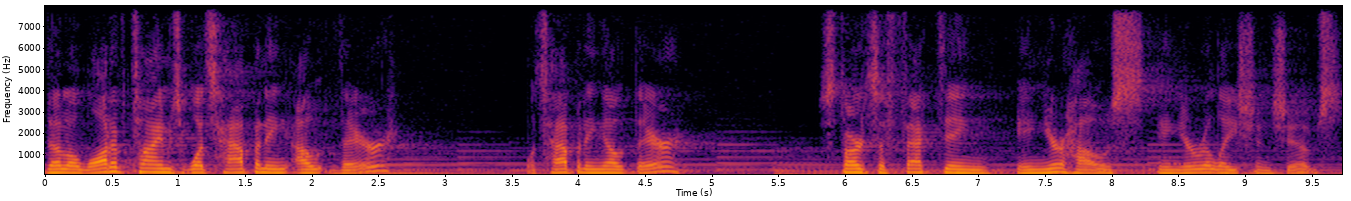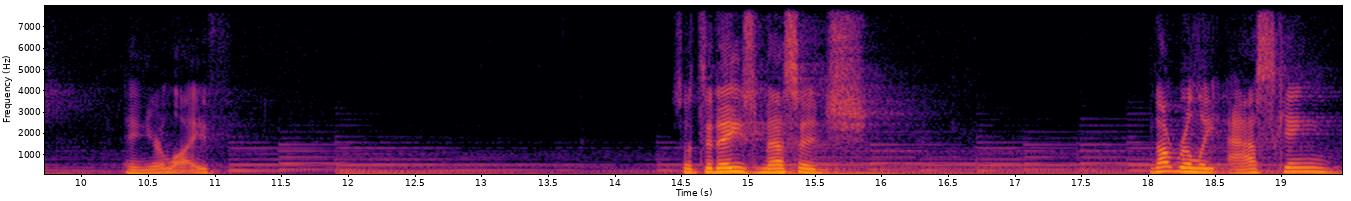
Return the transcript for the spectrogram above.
that a lot of times what's happening out there, what's happening out there, starts affecting in your house, in your relationships, in your life. So today's message, not really asking,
